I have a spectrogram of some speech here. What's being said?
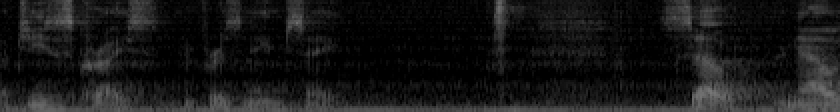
of Jesus Christ and for his name's sake. So, now.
